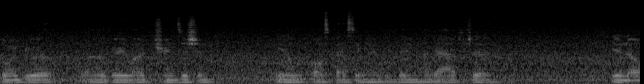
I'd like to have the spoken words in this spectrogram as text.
going through a, a very large transition. You know, with Paul's passing and everything, like I have to, you know,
